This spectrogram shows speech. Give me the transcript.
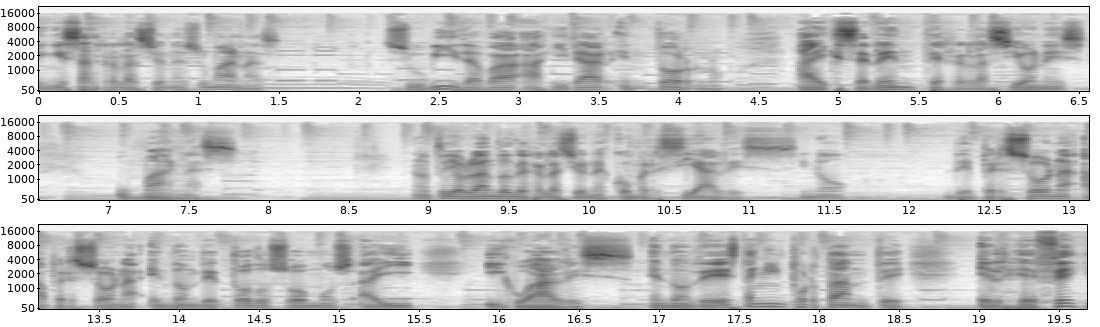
en esas relaciones humanas, su vida va a girar en torno a excelentes relaciones humanas. No estoy hablando de relaciones comerciales, sino de persona a persona, en donde todos somos ahí iguales, en donde es tan importante el jefe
